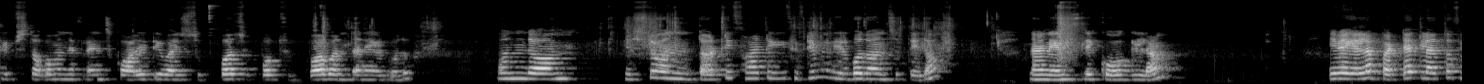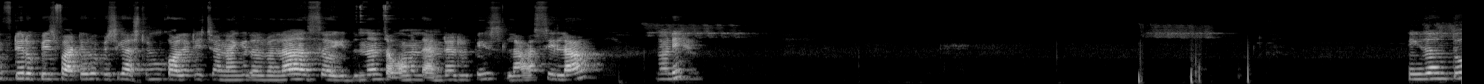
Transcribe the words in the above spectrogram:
ಕ್ಲಿಪ್ಸ್ ತೊಗೊಂಬಂದೆ friends quality wise super super super ಅಂತಲೇ ಹೇಳ್ಬೋದು. ಒಂದು ಎಷ್ಟು, ಒಂದು ತರ್ಟಿ ಫಾರ್ಟಿ ಫಿಫ್ಟಿ ಮೇಲೆ ಇರ್ಬೋದು ಅನಿಸುತ್ತೆ ಇದು. ನಾನು ಎಣಿಸ್ಲಿಕ್ಕೆ ಹೋಗಿಲ್ಲ. ಇವಾಗೆಲ್ಲ ಬಟ್ಟೆ ಕ್ಲಾತು ಫಿಫ್ಟಿ ರುಪೀಸ್ ಫಾರ್ಟಿ ರುಪೀಸ್ಗೆ ಅಷ್ಟೊಂದು ಕ್ವಾಲಿಟಿ ಚೆನ್ನಾಗಿರಲ್ವಲ್ಲ? ಸೊ ಇದನ್ನ ತೊಗೊಂಬಂದೆ ಹಂಡ್ರೆಡ್ ರುಪೀಸ್ ಲಾಸ್ ಇಲ್ಲ. ನೋಡಿ. ಇದಂತೂ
